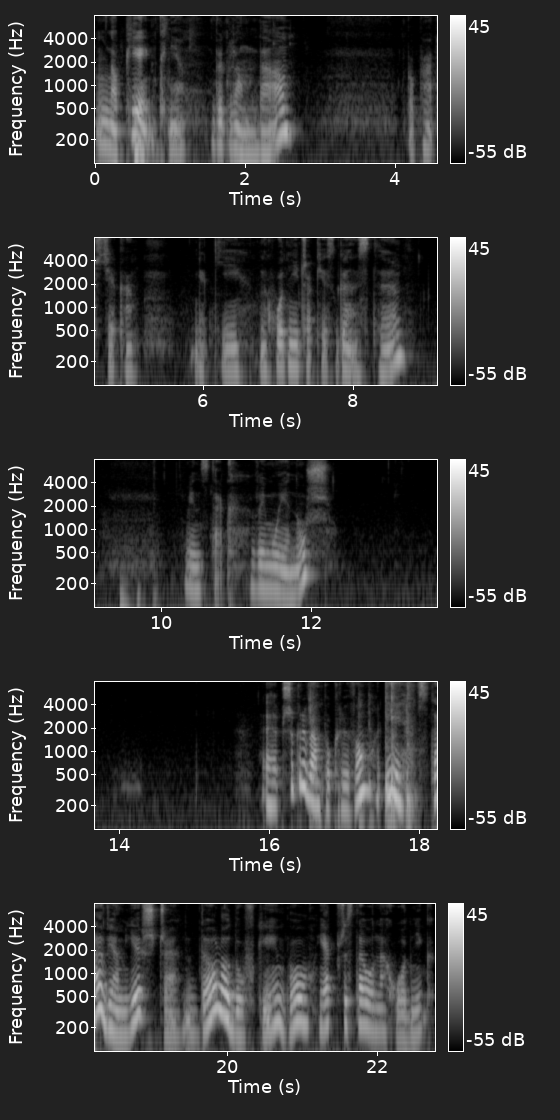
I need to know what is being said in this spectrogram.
No, pięknie wygląda. Popatrzcie, jaka, jaki ten chłodniczek jest gęsty. Więc tak, wyjmuję nóż. E, Przykrywam pokrywą i wstawiam jeszcze do lodówki, bo jak przystało na chłodnik,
